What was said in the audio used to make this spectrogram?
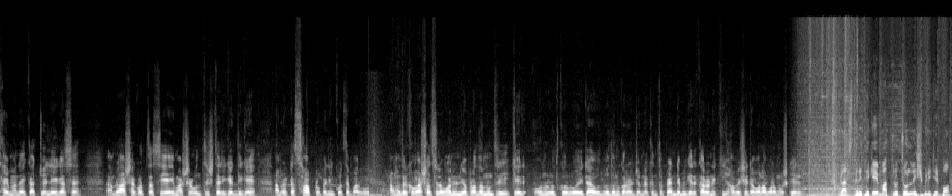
থাই মানে কাজ চলে গেছে আমরা আশা করতেছি এই মাসের উনত্রিশ তারিখের দিকে আমরা একটা সফট ওপেনিং করতে পারব আমাদের খুব আশা ছিল মাননীয় প্রধানমন্ত্রীকে অনুরোধ করব এটা উদ্বোধন করার জন্য, কিন্তু প্যান্ডেমিকের কারণে কি হবে সেটা বলা বড় মুশকিল। রাজধানী থেকে মাত্র চল্লিশ মিনিটের পথ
